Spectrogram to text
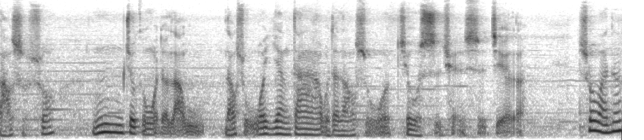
老鼠说：“嗯，就跟我的老鼠老鼠窝一样大。我的老鼠窝就是全世界了。”说完呢，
